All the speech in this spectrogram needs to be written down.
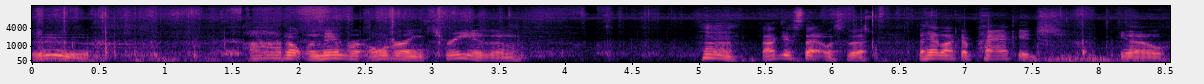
Ooh. I don't remember ordering three of them. Hmm. I guess that was the. They had like a package, you know,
